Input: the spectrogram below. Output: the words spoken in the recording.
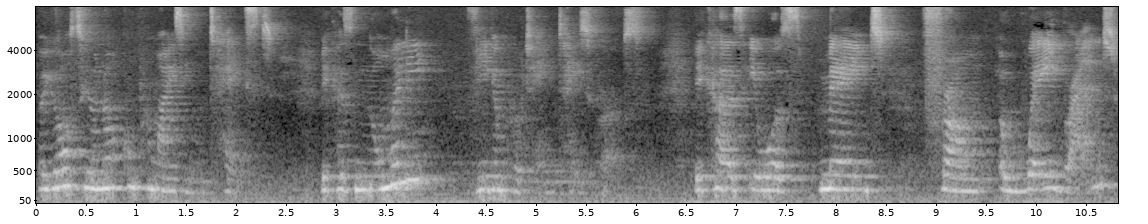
but you also you're not compromising on taste, because normally vegan protein because it was made from a whey brand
